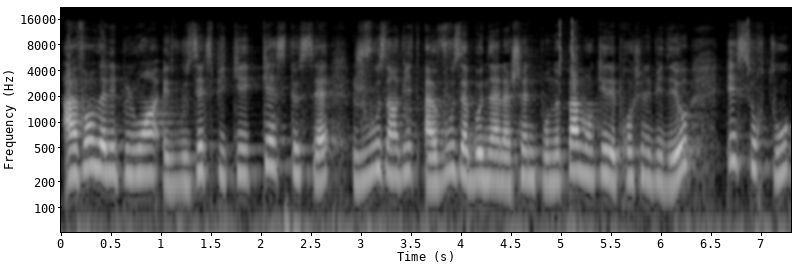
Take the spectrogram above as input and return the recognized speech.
Avant d'aller plus loin et de vous expliquer qu'est-ce que c'est, je vous invite à vous abonner à la chaîne pour ne pas manquer les prochaines vidéos et surtout,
